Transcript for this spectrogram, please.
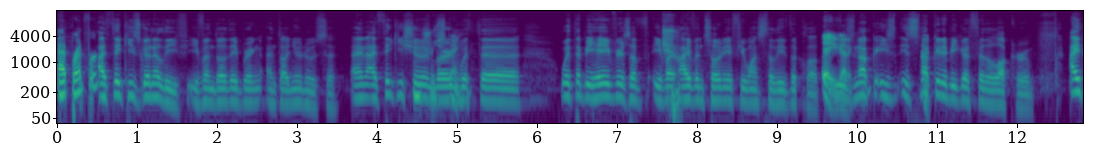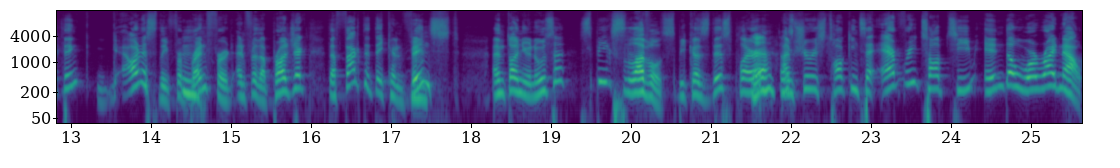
At Brentford, I think he's gonna leave, even though they bring Antonio Nusa, and I think he should learn with the with the behaviors of Ivan, Ivan Toney if he wants to leave the club. Yeah, you he's not. Go. He's, it's not right. going to be good for the locker room. I think, honestly, for mm. Brentford and for the project, the fact that they convinced Antonio Nusa speaks levels because this player, Yeah, I'm sure, is talking to every top team in the world right now.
